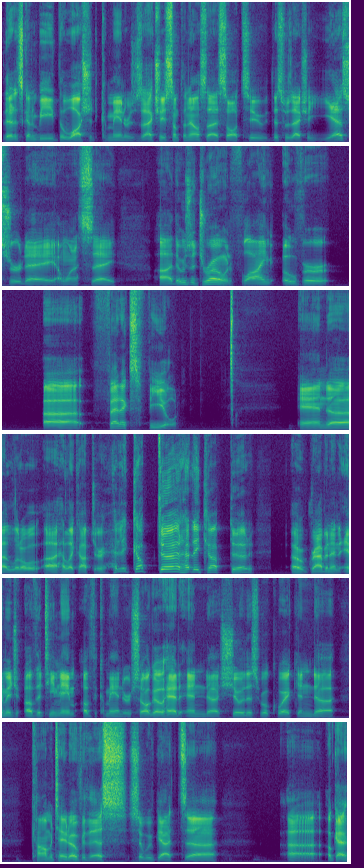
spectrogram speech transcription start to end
that it's going to be the Washington Commanders. It's actually something else I saw too. This was actually yesterday, I want to say. Uh, there was a drone flying over uh, FedEx Field and a little uh, helicopter, helicopter, helicopter, oh, grabbing an image of the team name of the Commanders. So I'll go ahead and uh, show this real quick and uh, commentate over this. So we've got, uh, uh, okay,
